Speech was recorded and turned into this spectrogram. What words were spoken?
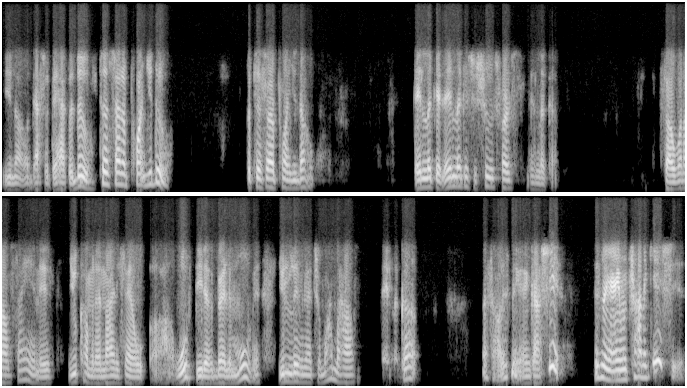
you know, that's what they have to do. To a certain point, you do, but to a certain point, you don't. They look at they look at your shoes first, then look up. So what I'm saying is, you coming to 90 saying uh, that's barely moving. You living at your mama house. They look up. That's all. This nigga ain't got shit. This nigga ain't even trying to get shit.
